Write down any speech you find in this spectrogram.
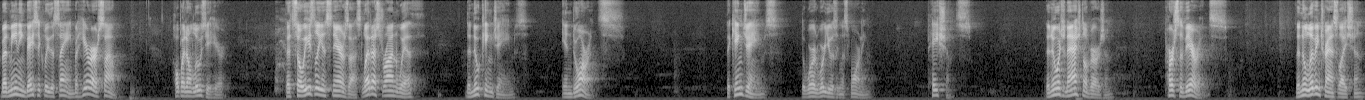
but meaning basically the same. But here are some. Hope I don't lose you here. That so easily ensnares us. Let us run with the New King James endurance. The King James, the word we're using this morning, patience. The New International Version, perseverance. The New Living Translation,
